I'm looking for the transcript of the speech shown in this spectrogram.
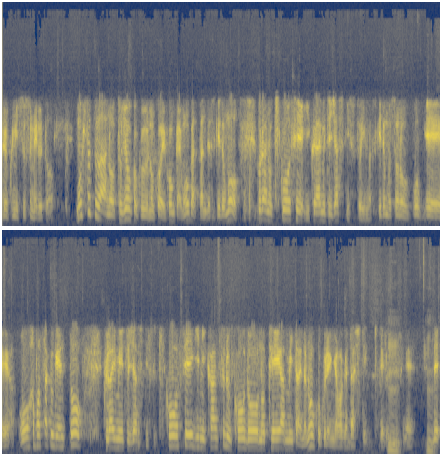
力に進めると。もう一つはあの途上国の声、今回も多かったんですけども、これはあの気候正義、クライメートジャスティスと言いますけども、その、えー、大幅削減とクライメートジャスティス、気候正義に関する行動の提案みたいなのを国連側が出してきてるんですね。うんで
